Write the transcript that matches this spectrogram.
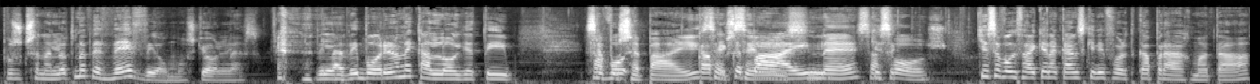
που σου ξαναλέω ότι με παιδεύει όμως κιόλας. δηλαδή μπορεί να είναι καλό γιατί... Κάπου βο- σε πάει, κάπου σε σε πάει, εξελίσσει, ναι. Και σε, σαφώς. και σε βοηθάει και να κάνεις και διαφορετικά πράγματα.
